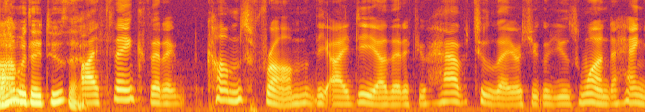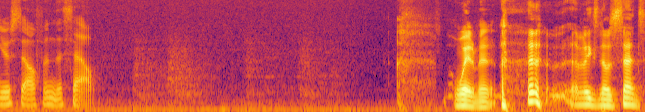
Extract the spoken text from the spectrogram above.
Why Um, would they do that? I think that it comes from the idea that if you have two layers, you could use one to hang yourself in the cell. Wait a minute. that makes no sense.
